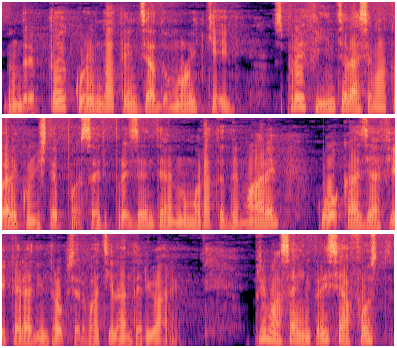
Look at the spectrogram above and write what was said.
îndreptă curând atenția domnului Cave spre ființele asemănătoare cu niște păsări prezente în număr atât de mare cu ocazia fiecarea dintre observațiile anterioare. Prima sa impresie a fost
